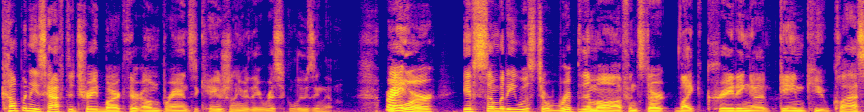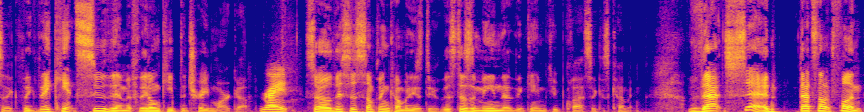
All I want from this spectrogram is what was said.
Companies have to trademark their own brands occasionally, or they risk losing them. Right. Or if somebody was to rip them off and start like creating a GameCube classic, like they can't sue them if they don't keep the trademark up. right. So this is something companies do. This doesn't mean that the GameCube Classic is coming. That said, that's not fun.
